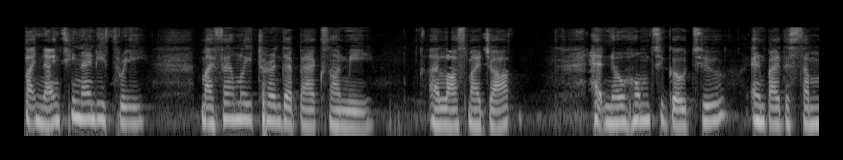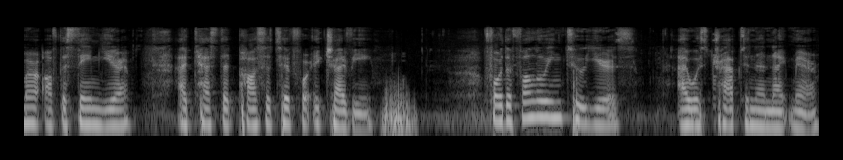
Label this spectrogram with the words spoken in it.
By 1993, my family turned their backs on me. I lost my job, had no home to go to, and by the summer of the same year, I tested positive for HIV. For the following two years, I was trapped in a nightmare.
